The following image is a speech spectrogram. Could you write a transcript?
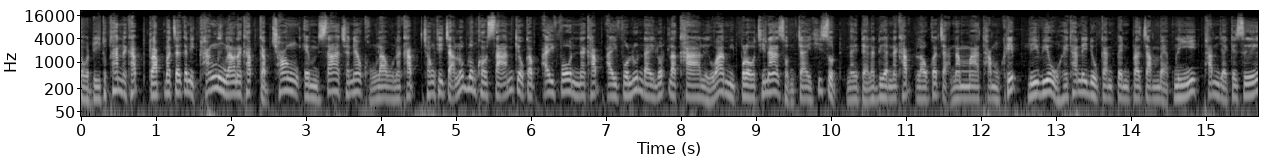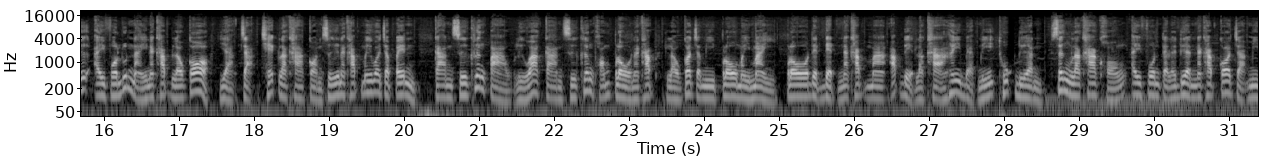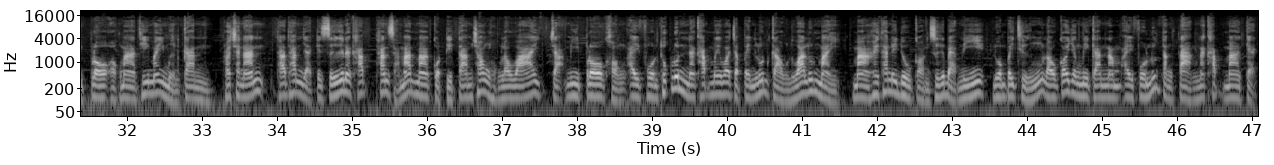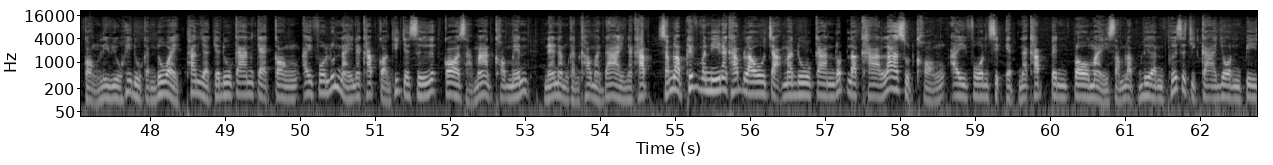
สวัสดีทุกท่านนะครับ กลับมาเจอกันอีกครั้งหนึ่งแล้วนะครับ กับช่อง m s a Channel ของเรานะครับ ช่องที่จะรวบรวมข่าวสารเกี่ยวกับ iPhone นะครับ iPhone รุ่นใดลดราคา หรือว่ามีโปรที่น่าสนใจที่สุดในแต่ละเดือนนะครับ เราก็จะนำมาทำคลิปรีวิว ให้ท่านได้ดูกันเป็นประจำแบบนี้ ท่านอยากจะซื้อ iPhone รุ่นไหนนะครับ แล้วก็อยากจะเช็คราคาก่อนซื้อนะครับ ไม่ว่าจะเป็นการซื้อเครื่องเปล่า หรือว่าการซื้อเครื่องพร้อมโปรนะครับ เราก็จะมีโปรใหม่ ๆ โปรเด็ดๆนะครับ มาอัปเดตราคาให้แบบนี้ทุกเดือน ซึ่งราคาของ iPhone แต่ละเดือนนะครับก็จะมีโปรออกมาที่ไม่เหมือนกัน เพราะฉะนั้นถ้าท่านอยากจะซื้อนะครับท่านสามารถมากดติดตามช่องของเราไว้ จะมีโปรของ iPhone ทุกรุ่นนะครับไม่ว่าจะเป็นรุ่นเก่าหรือว่ารุ่นใหม่ มาให้ท่านได้ดูก่อนซื้อแบบนี้ รวมไปถึงเราก็ยังมีการนำ iPhone รุ่นต่างๆนะครับมาแกะกล่องรีวิวให้ดูกันด้วย ท่านอยากจะดูการแกะกล่อง iPhone รุ่นไหนนะครับก่อนที่จะซื้อก็สามารถคอมเมนต์แนะนำกันเข้ามาได้นะครับสำหรับคลิปวันนี้นะครับเราจะมาดูการลดราคาล่าสุดของ iPhone 11นะครับเป็นโปรใหม่สำหรับเดือนพฤศจิกายนปี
